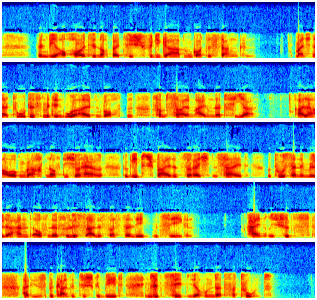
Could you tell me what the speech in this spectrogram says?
wenn wir auch heute noch bei Tisch für die Gaben Gottes danken. Manchmal tut es mit den uralten Worten vom Psalm 104. Alle Augen warten auf dich, o oh Herr. Du gibst Speise zur rechten Zeit. Du tust deine milde Hand auf und erfüllest alles, was da lebt, mit Segen. Heinrich Schütz hat dieses bekannte Tischgebet im 17. Jahrhundert vertont.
